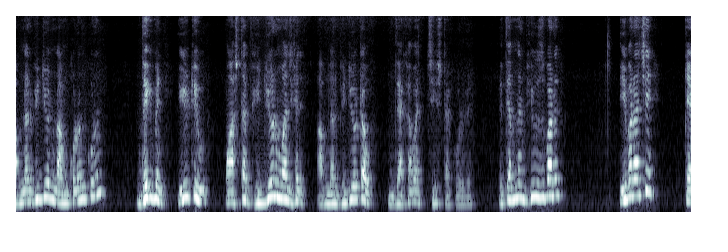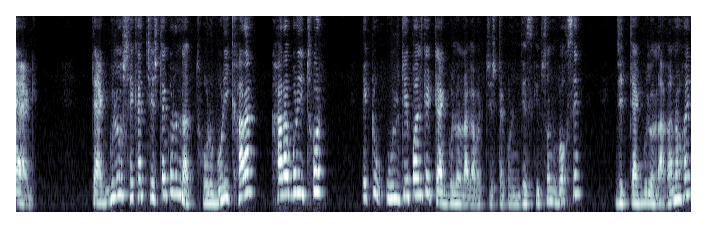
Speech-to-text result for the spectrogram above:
আপনার ভিডিওর নামকরণ করুন। দেখবেন ইউটিউব পাঁচটা ভিডিওর মাঝখানে আপনার ভিডিওটাও দেখাবার চেষ্টা করবে। এতে আপনার ভিউজ বাড়ে। এবার আছে ট্যাগ ট্যাগগুলো শেখার চেষ্টা করুন না, থোর বড়ি খাড়া খাড়া বড়ি থোর। একটু উল্টে পাল্টে ট্যাগগুলো লাগাবার চেষ্টা করুন ডেসক্রিপশন বক্সে যে ট্যাগগুলো লাগানো হয়,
